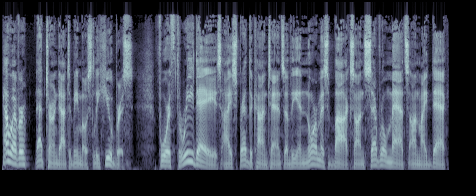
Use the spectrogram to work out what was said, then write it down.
However, that turned out to be mostly hubris. For three days, I spread the contents of the enormous box on several mats on my deck,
